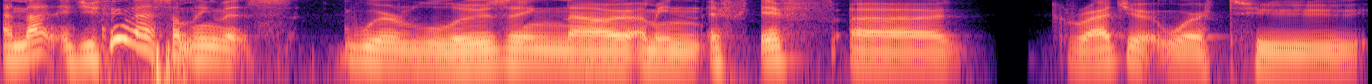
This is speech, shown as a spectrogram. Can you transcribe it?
and that do you think that's something that's we're losing now? I mean, if if a graduate were to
